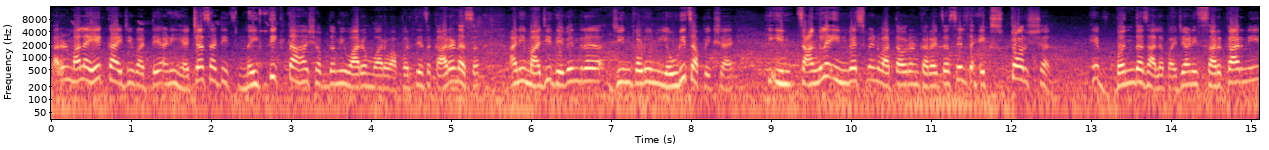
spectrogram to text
कारण मला एक काळजी वाटते आणि ह्याच्यासाठीच नैतिकता हा शब्द मी वारंवार वापरते याचं कारण असं. आणि माझी देवेंद्रजींकडून एवढीच अपेक्षा आहे की इन चांगलं इन्व्हेस्टमेंट वातावरण करायचं असेल तर एक्स्टॉर्शन हे बंद झालं पाहिजे. आणि सरकारने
